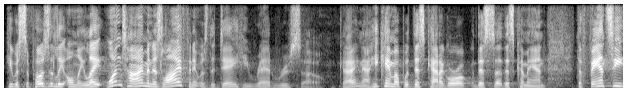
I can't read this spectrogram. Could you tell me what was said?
He was supposedly only late one time in his life, and it was the day he read Rousseau. Okay, now he came up with this categorical, this, uh, this command. The fancy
